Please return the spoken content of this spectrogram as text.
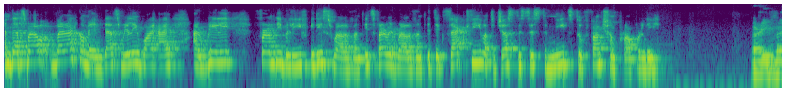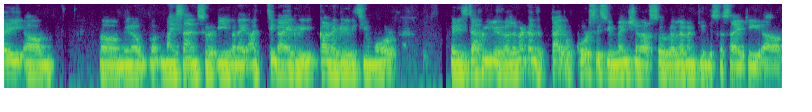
and that's where I, where I come in. That's really why I, I really firmly believe it is relevant. It's very relevant. It's exactly what the justice system needs to function properly. Very, very, um, um, you know, nice answer, Eve. And I, I think I agree, can't agree with you more. It is definitely relevant, and the type of courses you mentioned are so relevant in the society, uh,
